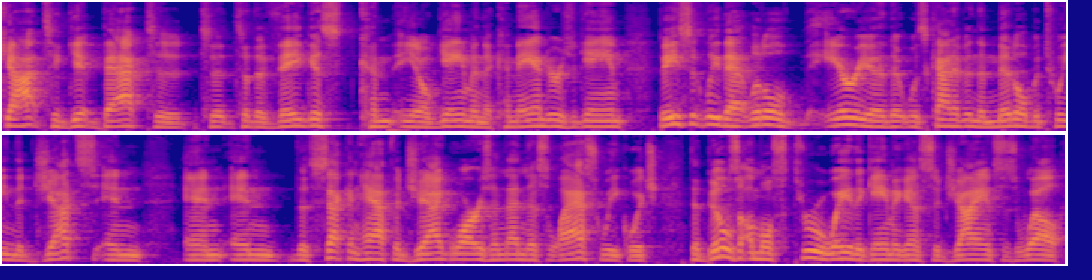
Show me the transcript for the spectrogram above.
got to get back to to, to the Vegas, com, you know, game and the Commanders game. Basically, that little area that was kind of in the middle between the Jets and and and the second half of Jaguars, and then this last week, which the Bills almost threw away the game against the Giants as well.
